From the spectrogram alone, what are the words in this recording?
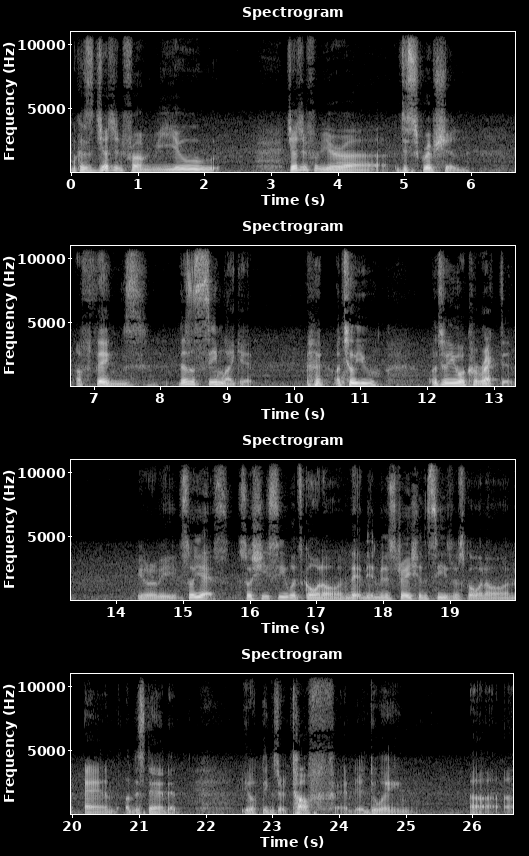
Because judging from you, judging from your uh, description of things, doesn't seem like it until you until you are corrected. You know what I mean? So yes, so she see what's going on. The, the administration sees what's going on and understand that you know things are tough and they're doing uh,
